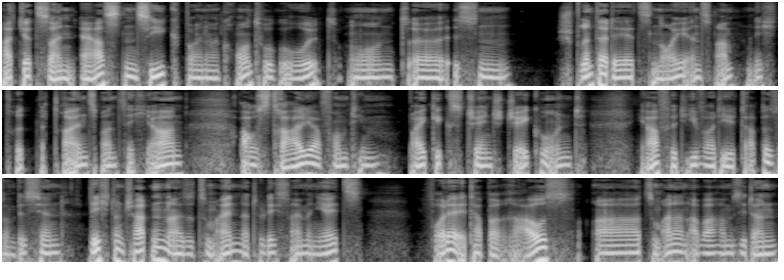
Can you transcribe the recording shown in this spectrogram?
hat jetzt seinen ersten Sieg bei einer Grand Tour geholt und äh, ist ein Sprinter, der jetzt neu ins Rampenlicht tritt mit 23 Jahren. Australier vom Team Bike Exchange Jayco und ja, für die war die Etappe so ein bisschen Licht und Schatten. Also zum einen natürlich Simon Yates vor der Etappe raus, äh, zum anderen aber haben sie dann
